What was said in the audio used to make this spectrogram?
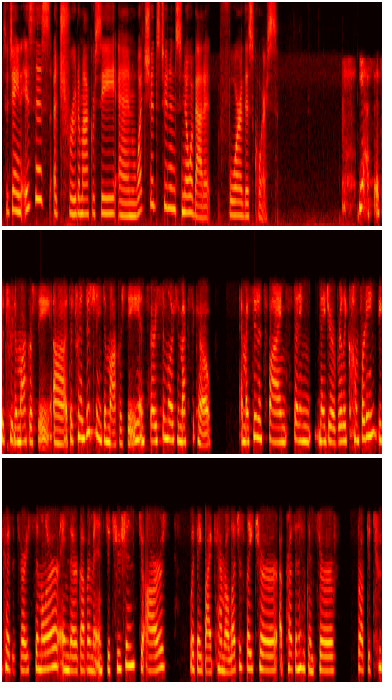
So, Jane, is this a true democracy, and what should students know about it for this course? Yes, it's a true democracy. Uh, it's a transitioning democracy, and it's very similar to Mexico. And my students find studying Nigeria really comforting because it's very similar in their government institutions to ours, with a bicameral legislature, a president who can serve for up to two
